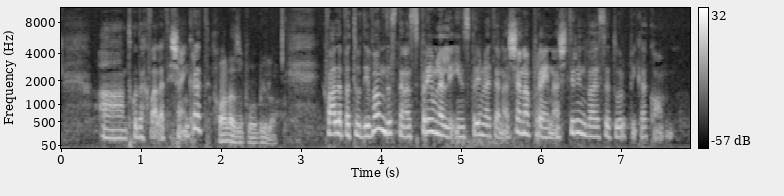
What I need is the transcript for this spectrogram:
Uh, tako da hvala ti še enkrat. Hvala za povabilo. Hvala pa tudi vam, da ste nas spremljali in spremljate nas še naprej na 24ur.com.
